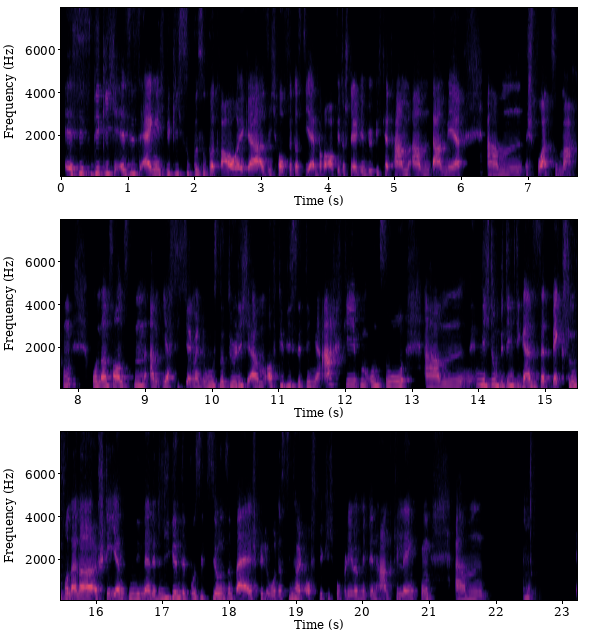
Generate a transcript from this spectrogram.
es ist wirklich, es ist eigentlich wirklich super, super traurig. Ja. Also ich hoffe, dass die einfach auch wieder schnell die Möglichkeit haben, ähm, da mehr ähm, Sport zu machen. Und ansonsten, ähm, ja sicher, ich meine, du musst natürlich ähm, auf gewisse Dinge Acht geben und so. Ähm, nicht unbedingt die ganze Zeit wechseln von einer stehenden in eine liegende Position zum Beispiel. Oder es sind halt oft wirklich Probleme mit den Handgelenken ähm,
